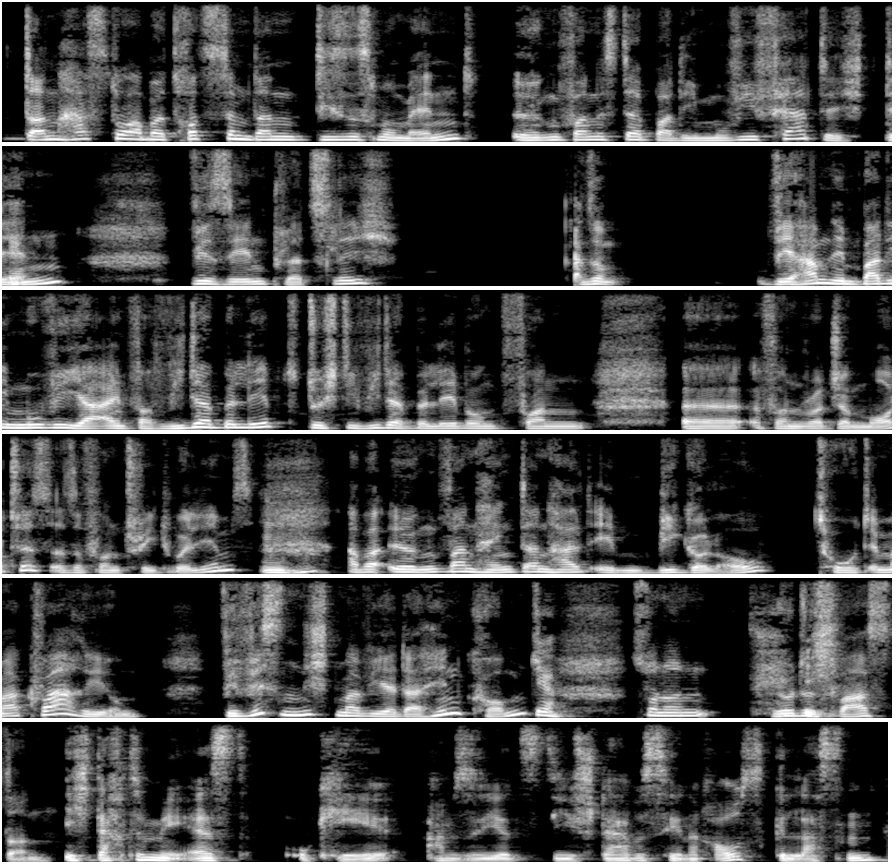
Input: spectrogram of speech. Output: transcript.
dann hast du aber trotzdem dann dieses Moment, irgendwann ist der Buddy-Movie fertig. Denn wir sehen plötzlich, also wir haben den Buddy-Movie ja einfach wiederbelebt durch die Wiederbelebung von, äh, von Roger Mortis, also von Treat Williams. Mhm. Aber irgendwann hängt dann halt eben Bigelow tot im Aquarium. Wir wissen nicht mal, wie er da hinkommt, Ja. sondern ja, das Ich- war's dann. ich dachte mir erst, okay, haben sie jetzt die Sterbeszene rausgelassen,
